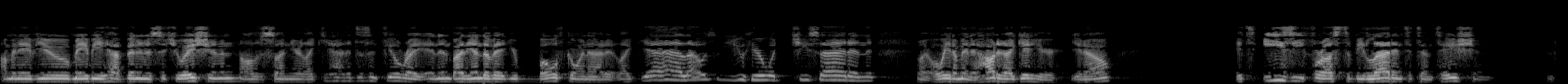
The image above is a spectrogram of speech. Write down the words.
How many of you maybe have been in a situation and all of a sudden you're like, yeah, that doesn't feel right. And then by the end of it, you're both going at it like, yeah, that was, you hear what she said? And like, oh, wait a minute. How did I get here? You know? It's easy for us to be led into temptation and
